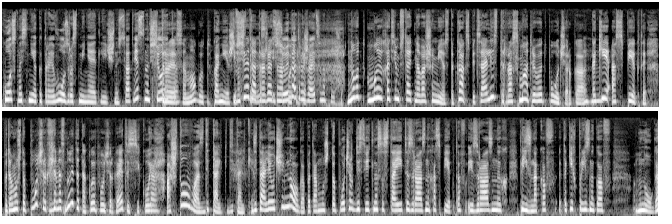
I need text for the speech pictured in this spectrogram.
Косность некоторая, возраст меняет личность. Соответственно, все это... Стрессы могут? Конечно. И всё это отражается и на всё это отражается на почерке. Ну вот мы хотим встать на ваше место. Как специалисты рассматривают почерк? А Какие аспекты? Потому что почерк для нас, ну это такой почерк, а это секой. Да. А что у вас? Детальки, детальки. Деталей очень много, потому что почерк действительно состоит из разных аспектов, из разных признаков. Таких признаков много.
